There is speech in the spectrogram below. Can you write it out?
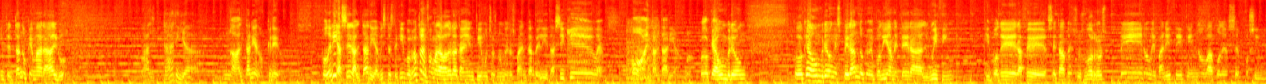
intentando quemar a algo. Altaria... No, Altaria no creo. Podría ser Altaria, visto este equipo. Roto en forma lavadora también tiene muchos números para entrar de elite, así que, bueno. Oh, entra Altaria. Bueno, coloqué a Umbreon. Coloqué a Umbreon esperando que me podía meter al Within y poder hacer setup en sus morros, pero me parece que no va a poder ser posible.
